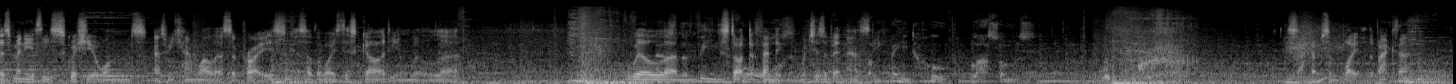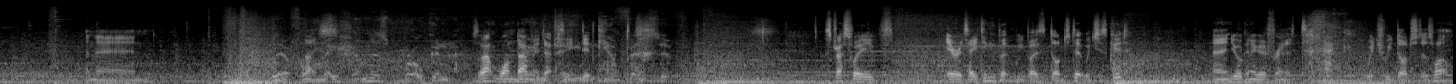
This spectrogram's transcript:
as many of these squishier ones as we can while they're surprised, because otherwise this Guardian will... Uh, will um, start defending them, which is a bit nasty. faint hope blossoms. Stack up some blight at the back there. And then... Their Nice. formation is broken. So that one damage actually did count. Stress wave's irritating, but we both dodged it, which is good. And you're going to go for an attack, which we dodged as well.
